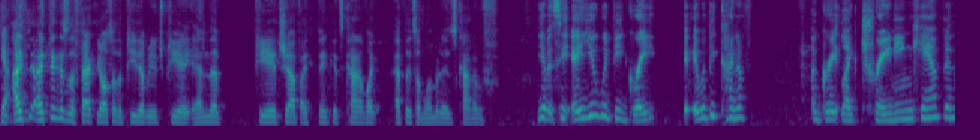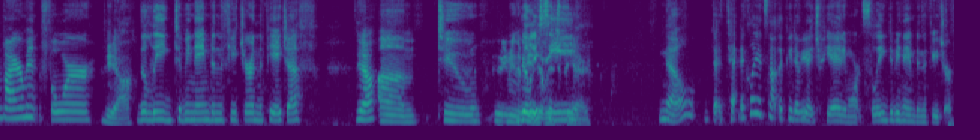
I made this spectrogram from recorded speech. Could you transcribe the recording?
Yeah. I th- I think it's the fact you also have the PWHPA and the PHF. I think it's kind of like Athletes Unlimited is kind of Yeah, but see, AU would be great. It it would be kind of a great like training camp environment for yeah the league to be named in the future in the PHF. yeah. Um, to You mean the really PWHPA? see- no, t- technically it's not the PWHPA anymore. It's the league to be named in the future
